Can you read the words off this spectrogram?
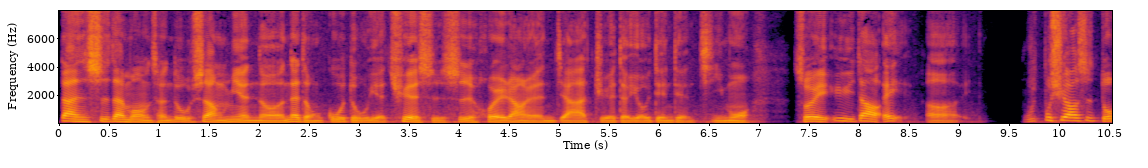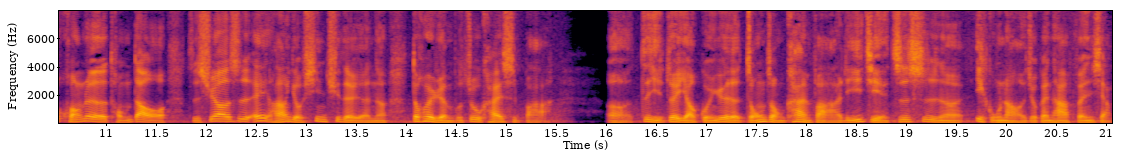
但是在某种程度上面呢，那种孤独也确实是会让人家觉得有一点点寂寞。所以遇到哎呃，不不需要是多狂热的同道哦，只需要是哎好像有兴趣的人呢，都会忍不住开始把。呃，自己对摇滚乐的种种看法、理解知识呢，一股脑就跟他分享，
